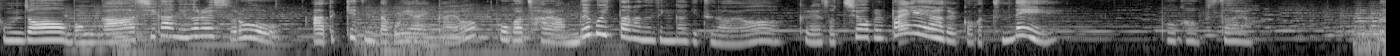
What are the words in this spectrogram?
점점 뭔가 시간이 흐를수록 아득해진다고 해야 할까요? 뭐가 잘 안 되고 있다라는 생각이 들어요. 그래서 취업을 빨리 해야 될 것 같은데 뭐가 없어요. 네.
